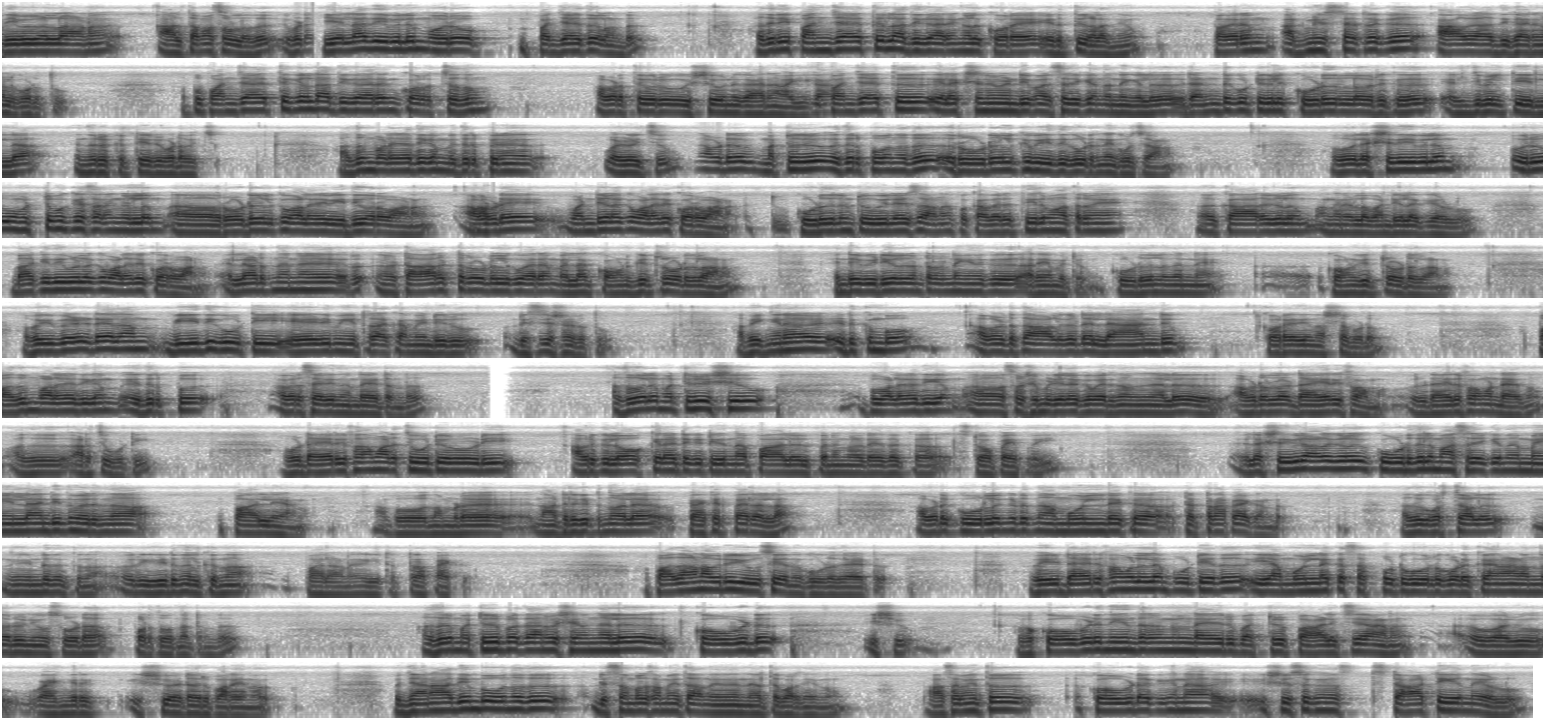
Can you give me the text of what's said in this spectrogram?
ദ്വീപുകളിലാണ് ആൾത്താമസമുള്ളത് ഇവിടെ ഈ എല്ലാ ദ്വീപിലും ഓരോ പഞ്ചായത്തുകളുണ്ട്. അതിൽ ഈ പഞ്ചായത്തുകളുടെ അധികാരങ്ങൾ കുറേ എടുത്തു കളഞ്ഞു. പകരം അഡ്മിനിസ്ട്രേറ്റർക്ക് ആ അധികാരങ്ങൾ കൊടുത്തു. അപ്പോൾ പഞ്ചായത്തുകളുടെ അധികാരം കുറച്ചതും അവിടുത്തെ ഒരു ഇഷ്യൂവിന് കാരണമാക്കി. പഞ്ചായത്ത് ഇലക്ഷന് വേണ്ടി മത്സരിക്കുന്നുണ്ടെങ്കിൽ രണ്ട് കുട്ടികളിൽ കൂടുതലുള്ളവർക്ക് എലിജിബിലിറ്റി ഇല്ല എന്നൊരു ക്രിറ്റീരിയ ഇവിടെ വെച്ചു. അതും വളരെയധികം എതിർപ്പിന് വഴിവെച്ചു. അവിടെ മറ്റൊരു എതിർപ്പ് വന്നത് റോഡുകൾക്ക് വീതി കൂടിനെ കുറിച്ചാണ്. അപ്പോൾ ലക്ഷദ്വീപിലും ഒരു ഒട്ടുമിക്ക സ്ഥലങ്ങളിലും റോഡുകൾക്ക് വളരെ വീതി കുറവാണ്. അവിടെ വണ്ടികളൊക്കെ വളരെ കുറവാണ്. കൂടുതലും ടൂ വീലേഴ്സാണ് ഇപ്പോൾ കവരത്തിയിൽ മാത്രമേ കാറുകളും അങ്ങനെയുള്ള വണ്ടികളൊക്കെ ഉള്ളൂ. ബാക്കി ദ്വീപുകളൊക്കെ വളരെ കുറവാണ്. എല്ലായിടത്തും തന്നെ ടാറിട്ട റോഡുകൾക്ക് വരാം എല്ലാം കോൺക്രീറ്റ് റോഡുകളാണ്. എന്റെ വീഡിയോകൾ കണ്ടിട്ടുണ്ടെങ്കിൽ നിങ്ങൾക്ക് അറിയാൻ പറ്റും. കൂടുതലും തന്നെ കോൺക്രീറ്റ് റോഡുകളാണ്. അപ്പോൾ ഇവരുടെ എല്ലാം വീതി കൂട്ടി ഏഴ് മീറ്റർ ആക്കാൻ വേണ്ടി ഒരു ഡിസിഷൻ എടുത്തു. അപ്പോൾ ഇങ്ങനെ എടുക്കുമ്പോൾ അവിടുത്തെ ആളുകളുടെ ലാൻഡ് കുറേയധികം നഷ്ടപ്പെടും. അപ്പോൾ അതും വളരെയധികം എതിർപ്പ് അവരുടെ സൈഡിൽ നിന്ന് ഉണ്ടായിട്ടുണ്ട്. അതുപോലെ മറ്റൊരു ഇഷ്യൂ ഇപ്പോൾ വളരെയധികം സോഷ്യൽ മീഡിയയിലൊക്കെ വരുന്നതെന്ന് പറഞ്ഞാൽ അവിടെയുള്ള ഡയറി ഫാം ഒരു ഡയറി ഫാം ഉണ്ടായിരുന്നു. അത് അടച്ചുപൂട്ടി. അപ്പോൾ ഡയറി ഫാം അടച്ചുപൂട്ടിയോടുകൂടി അവർക്ക് ലോക്കലായിട്ട് കിട്ടിയിരുന്ന പാൽ ഉൽപ്പന്നങ്ങളുടെ ഇതൊക്കെ സ്റ്റോപ്പായി പോയി ലക്ഷദ്വീപിലെ ആളുകൾ കൂടുതലും ആശ്രയിക്കുന്നത് മെയിൻലാൻഡിൽ നിന്ന് വരുന്ന പാലിനെയാണ്. അപ്പോൾ നമ്മുടെ നാട്ടിൽ കിട്ടുന്ന പോലെ പാക്കറ്റ് പാലല്ല. അവിടെ കൂടുതലും കിട്ടുന്ന അമൂലിന്റെയൊക്കെ ടെട്രാ പാക്ക് ഉണ്ട് അത് കുറച്ചാൾ നീണ്ടു നിൽക്കുന്ന ഒരു ഈട് നിൽക്കുന്ന പാലാണ് ഈ ടെട്രാ പാക്ക്. അപ്പോൾ അതാണ് അവർ യൂസ് ചെയ്യുന്നത് കൂടുതലായിട്ട്. അപ്പോൾ ഈ ഡയറി ഫാമുകളെല്ലാം പൂട്ടിയത് ഈ അമൂലിനൊക്കെ സപ്പോർട്ട് കൂടുതൽ കൊടുക്കാനാണെന്നൊരു ന്യൂസ് കൂടെ പുറത്തു വന്നിട്ടുണ്ട്. അതിൽ മറ്റൊരു പ്രധാന വിഷയം എന്ന് പറഞ്ഞാൽ കോവിഡ് ഇഷ്യൂ. അപ്പോൾ കോവിഡ് നിയന്ത്രണങ്ങളുണ്ടായ ഒരു മറ്റൊരു പാളിച്ചയാണ് ഒരു ഭയങ്കര ഇഷ്യൂ ആയിട്ട് അവർ പറയുന്നത്. അപ്പോൾ ഞാൻ ആദ്യം പോകുന്നത് ഡിസംബർ സമയത്താണ് ഞാൻ നേരത്തെ പറഞ്ഞിരുന്നു. ആ സമയത്ത് കോവിഡൊക്കെ ഇങ്ങനെ ഇഷ്യൂസൊക്കെ സ്റ്റാർട്ട് ചെയ്യുന്നേ ഉള്ളൂ.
